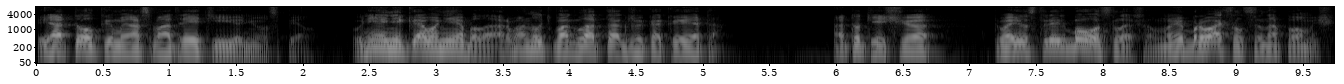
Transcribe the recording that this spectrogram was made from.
«Я толком и осмотреть ее не успел. В ней никого не было, а рвануть могла так же, как и это. А тут еще твою стрельбу услышал, ну и бросился на помощь.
